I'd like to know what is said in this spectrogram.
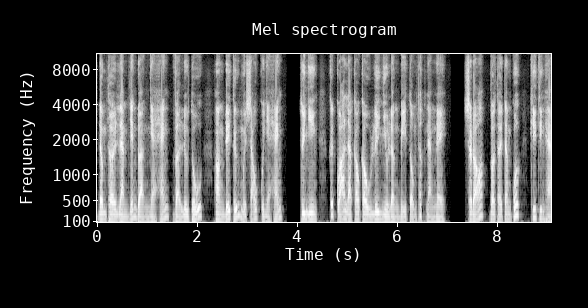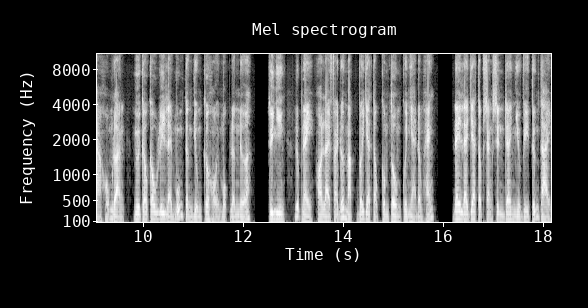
đồng thời làm gián đoạn nhà Hán và Lưu Tú, hoàng đế thứ 16 của nhà Hán. Tuy nhiên, kết quả là Cao Câu Ly nhiều lần bị tổn thất nặng nề. Sau đó, vào thời Tam Quốc, khi thiên hạ hỗn loạn, người Cao Câu Ly lại muốn tận dụng cơ hội một lần nữa. Tuy nhiên, lúc này họ lại phải đối mặt với gia tộc công tôn của nhà Đông Hán. Đây là gia tộc sản sinh ra nhiều vị tướng tài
